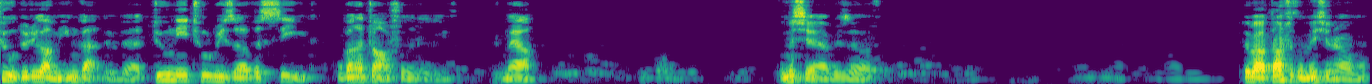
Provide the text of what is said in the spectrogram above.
to 对这个敏感，对不对？Do need to reserve a seat。我刚才正好说的这个例子，什么呀？怎么写啊？reserve，对吧？当时怎么没写上呢？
